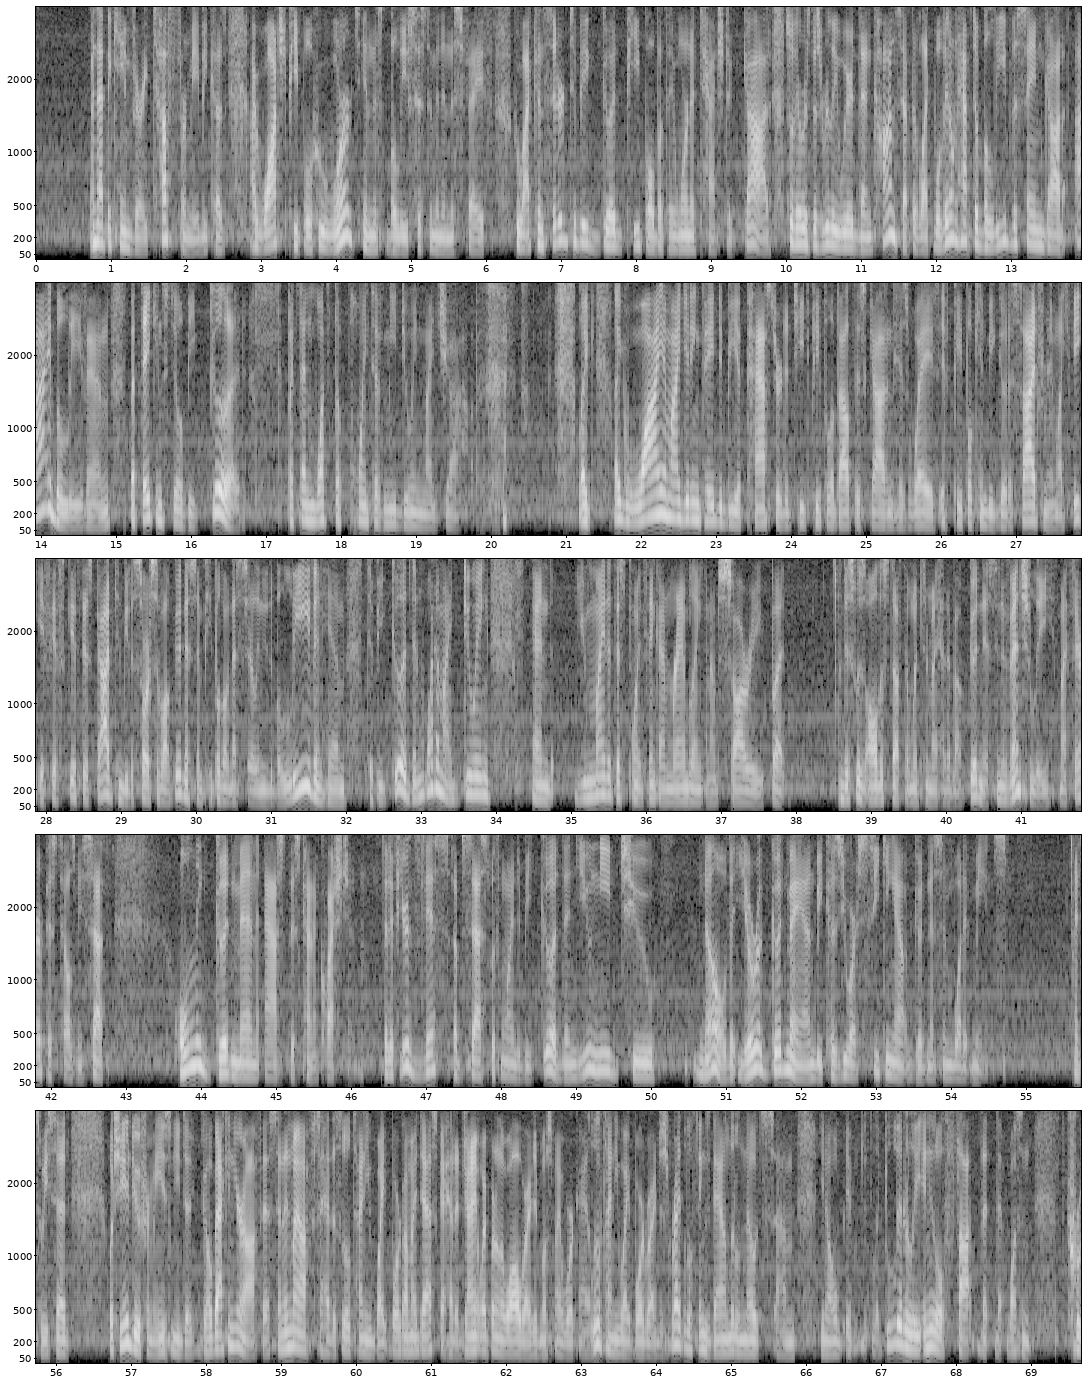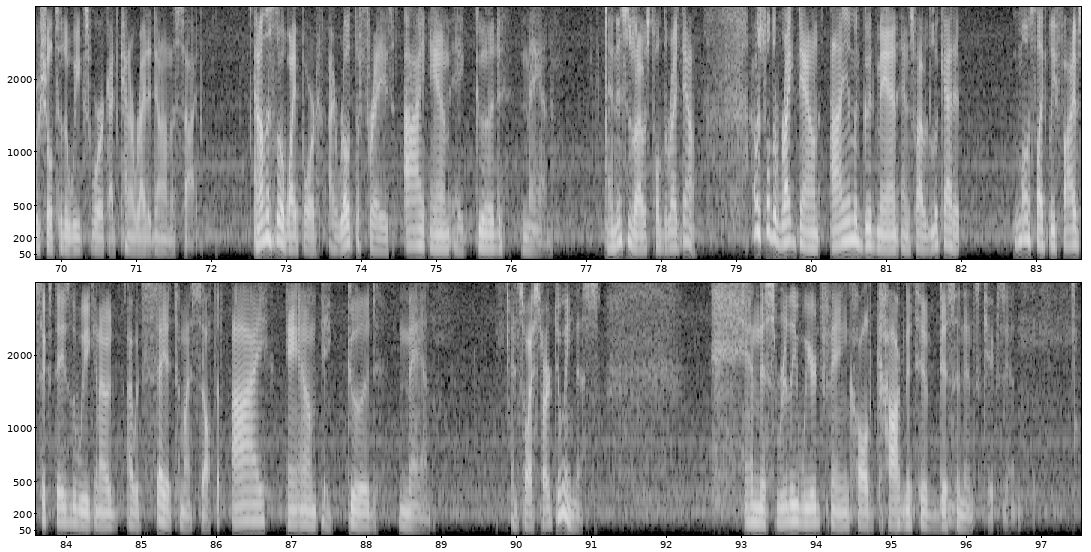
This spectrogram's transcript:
And that became very tough for me because I watched people who weren't in this belief system and in this faith, who I considered to be good people, but they weren't attached to God. So there was this really weird then concept of like, well, they don't have to believe the same God I believe in, but they can still be good. But then what's the point of me doing my job? like like why am I getting paid to be a pastor to teach people about this God and his ways if people can be good aside from him? Like if, he, if, if if this God can be the source of all goodness and people don't necessarily need to believe in him to be good then what am I doing? And you might at this point think I'm rambling and I'm sorry but this was all the stuff that went through my head about goodness. And eventually my therapist tells me Seth only good men ask this kind of question. That if you're this obsessed with wanting to be good then you need to know that you're a good man because you are seeking out goodness and what it means. And so he said, What you need to do for me is you need to go back into your office. And in my office, I had this little tiny whiteboard on my desk. I had a giant whiteboard on the wall where I did most of my work. I had a little tiny whiteboard where I just write little things down, little notes, um, you know, if, like literally any little thought that, that wasn't crucial to the week's work, I'd kind of write it down on the side. And on this little whiteboard, I wrote the phrase, I am a good man. And this is what I was told to write down. I was told to write down, I am a good man. And so I would look at it most likely five, six days of the week, and I would, I would say it to myself that I am a good man. And so I start doing this. And this really weird thing called cognitive dissonance kicks in,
